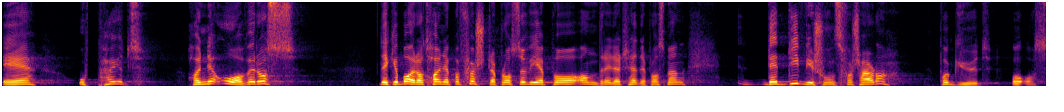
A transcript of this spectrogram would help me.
er opphøyd. Han er over oss. Det er ikke bare at han er på førsteplass og vi er på andre eller tredjeplass, men det er divisjonsforskjeller på Gud og oss.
